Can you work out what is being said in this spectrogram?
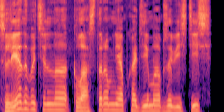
Следовательно, кластерам необходимо обзавестись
